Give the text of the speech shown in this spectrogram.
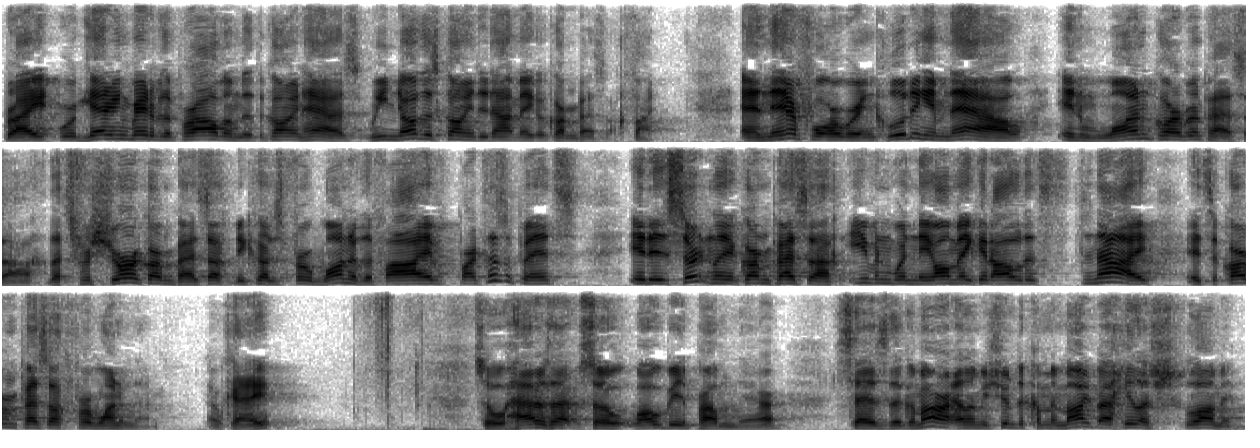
right, we're getting rid of the problem that the Kohen has. We know this Kohen did not make a korban pesach. Fine. And therefore, we're including him now in one korban pesach. That's for sure a korban pesach because for one of the five participants, it is certainly a korban pesach. Even when they all make it all this tonight, it's a korban pesach for one of them. Okay. So how does that? So what would be the problem there? Says the Gemara, Elamishum to come in mind shlamim.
